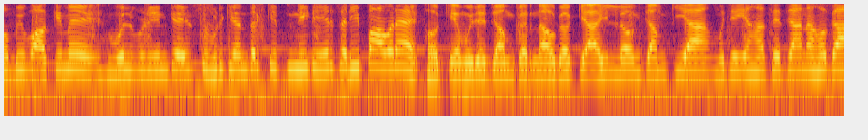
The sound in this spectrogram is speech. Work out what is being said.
अभी वाकई में वुल्वरीन के इस सूट के अंदर कितनी ढेर सारी पावर है। ओके मुझे जम्प करना होगा। क्या ही लॉन्ग जम्प किया? मुझे यहाँ से जाना होगा।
